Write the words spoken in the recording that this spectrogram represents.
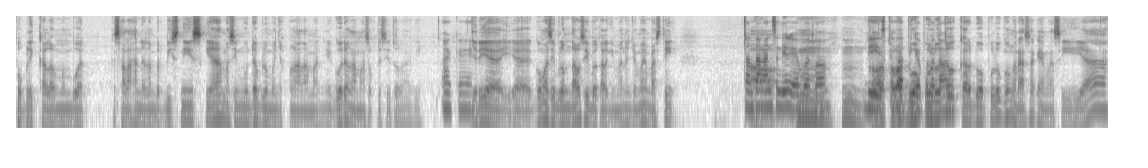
publik kalau membuat kesalahan dalam berbisnis ya masih muda belum banyak pengalaman ya gue udah nggak masuk di situ lagi Oke. jadi ya, ya gue masih belum tahu sih bakal gimana cuma yang pasti Tantangan oh, sendiri ya buat lo. hmm, hmm, di kalau kalau sekitar 30 20 tahun. tuh kalau 20 gue ngerasa kayak masih ya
